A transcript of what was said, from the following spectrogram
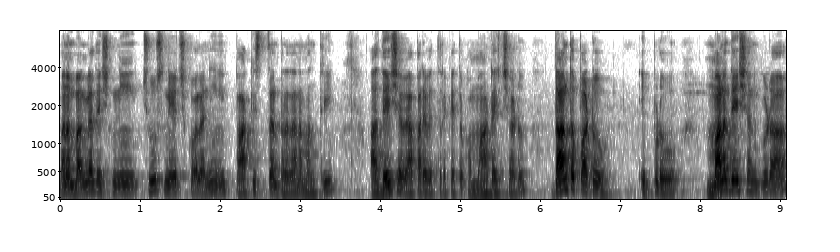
మనం బంగ్లాదేశ్ని చూసి నేర్చుకోవాలని పాకిస్తాన్ ప్రధానమంత్రి ఆ దేశ వ్యాపారవేత్తలకైతే ఒక మాట ఇచ్చాడు. దాంతోపాటు ఇప్పుడు మన దేశానికి కూడా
